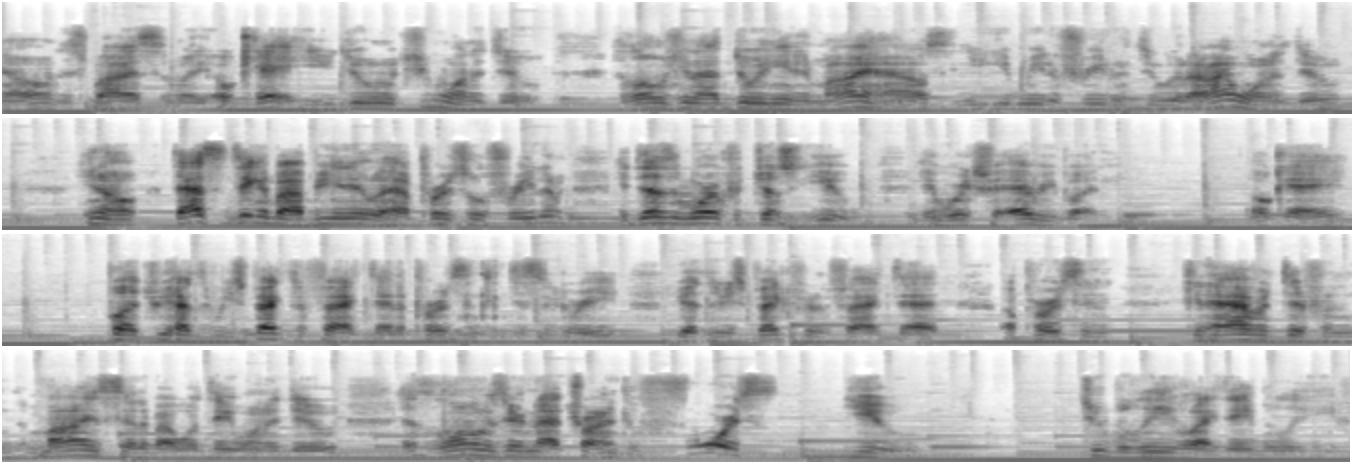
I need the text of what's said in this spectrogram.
you know, despise somebody. Okay, you doing what you want to do. As long as you're not doing it in my house and you give me the freedom to do what I want to do. You know, that's the thing about being able to have personal freedom. It doesn't work for just you. It works for everybody. Okay? But you have to respect the fact that a person can disagree. You have to respect for the fact that a person can have a different mindset about what they want to do as long as they're not trying to force you to believe like they believe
